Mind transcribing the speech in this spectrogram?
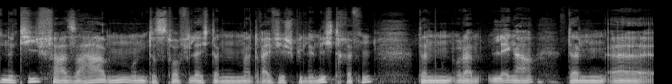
eine Tiefphase haben und das Tor vielleicht dann mal drei, vier Spiele nicht treffen, dann, oder länger, dann äh,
